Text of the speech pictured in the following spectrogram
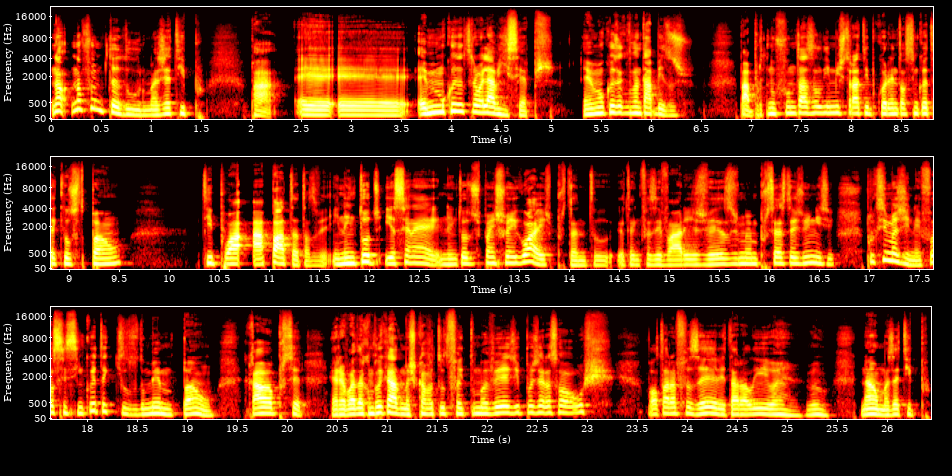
Não, não foi muito duro, mas é tipo. Pá, é, é, é a mesma coisa que trabalhar bíceps. É a mesma coisa que levantar pesos. Pá, porque no fundo estás ali a misturar tipo 40 ou 50 kg de pão tipo à, à pata, estás a ver? E nem todos, e a cena é, nem todos os pães são iguais, portanto eu tenho que fazer várias vezes o mesmo processo desde o início. Porque se imaginem, fossem 50 kg do mesmo pão, acaba por ser, era bem complicado, mas ficava tudo feito de uma vez e depois era só, ux, voltar a fazer e estar ali, uh. não, mas é tipo,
